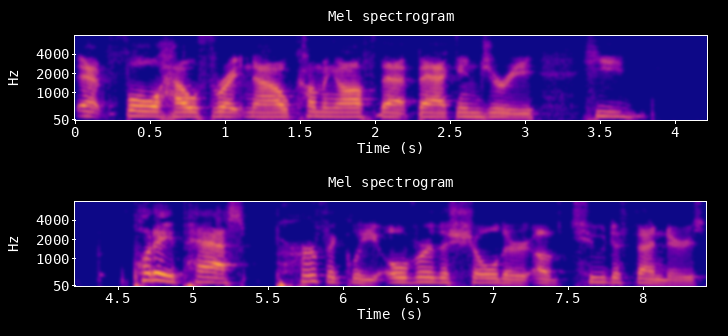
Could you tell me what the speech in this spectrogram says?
at full health right now, coming off that back injury. He put a pass perfectly over the shoulder of two defenders,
